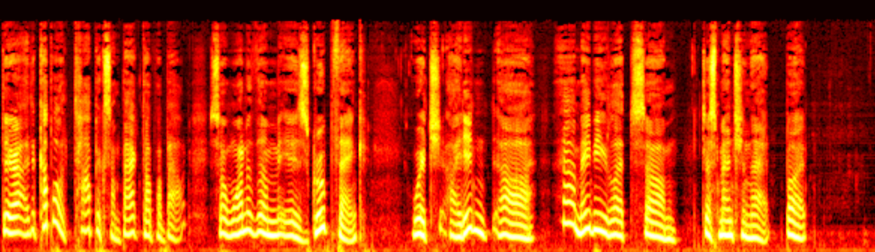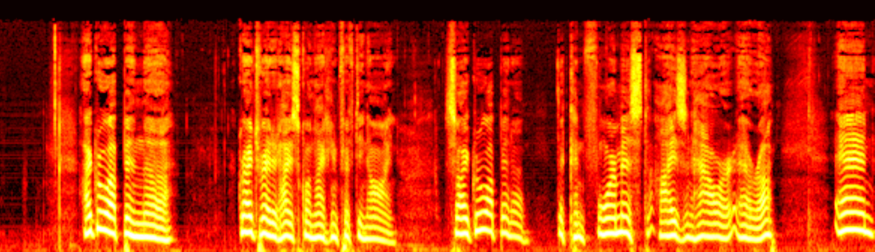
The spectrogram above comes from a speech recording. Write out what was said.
there are a couple of topics I'm backed up about. So one of them is groupthink, which I didn't, uh, eh, maybe let's um, just mention that. But I grew up in the, graduated high school in 1959. So I grew up in a the conformist Eisenhower era, and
